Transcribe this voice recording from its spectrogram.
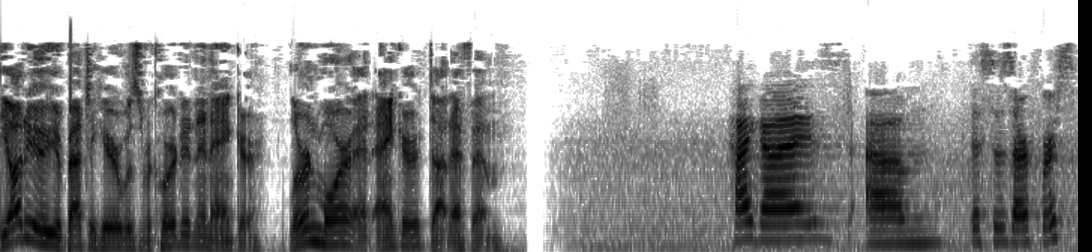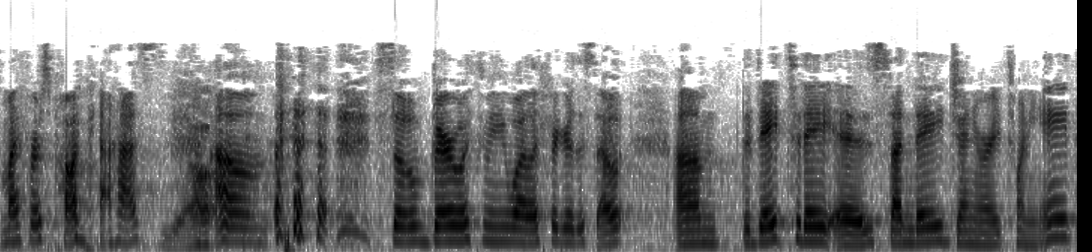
The audio you're about to hear was recorded in Anchor. Learn more at anchor.fm. Hi guys. Um, this is our first, my first podcast. Yeah. Um, so bear with me while I figure this out. Um, the date today is Sunday, January 28th.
